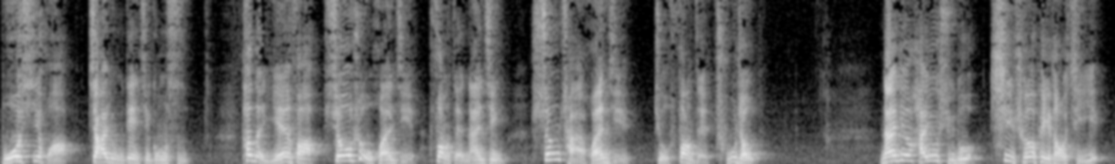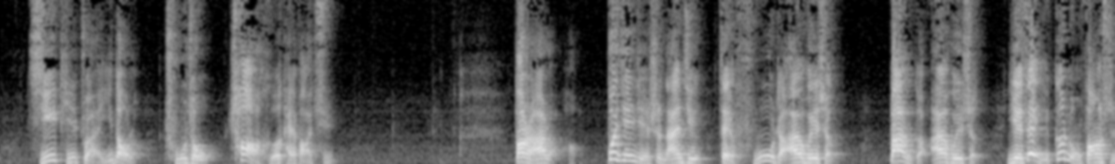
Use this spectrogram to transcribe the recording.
博西华家用电器公司。它的研发销售环节放在南京，生产环节就放在滁州。南京还有许多汽车配套企业集体转移到了滁州岔河开发区。当然了，不仅仅是南京在服务着安徽省，半个安徽省也在以各种方式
